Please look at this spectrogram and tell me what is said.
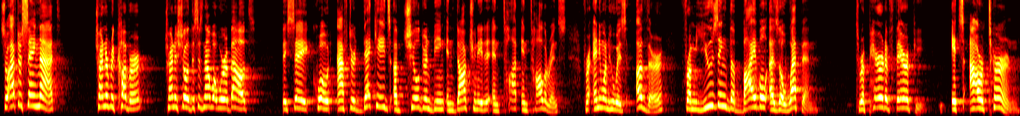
So, after saying that, trying to recover, trying to show this is not what we're about, they say, quote, after decades of children being indoctrinated and taught intolerance for anyone who is other, from using the Bible as a weapon to reparative therapy, it's our turn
